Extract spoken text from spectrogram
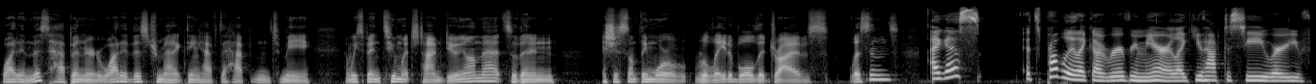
why didn't this happen? Or why did this traumatic thing have to happen to me? And we spend too much time doing on that. So then it's just something more relatable that drives listens. I guess it's probably like a rearview mirror. Like you have to see where you've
